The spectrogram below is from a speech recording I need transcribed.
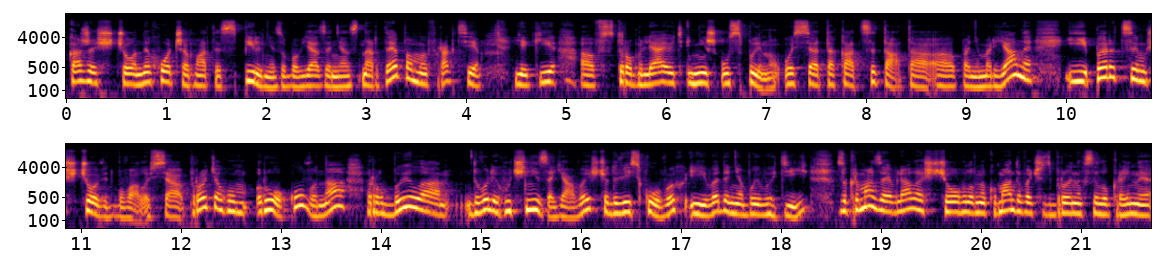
каже, що не хоче мати спільні зобов'язання з нардепами фракції, які встромляють ніж у спину. Ось така цитата пані Мар'яни. І перед цим що відбувалося протягом року, вона робила доволі гучні заяви щодо військових і ведення бойових дій. Зокрема, заявляла, що головнокомандувач збройних сил України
